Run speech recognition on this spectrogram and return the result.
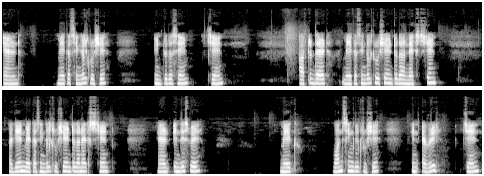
and make a single crochet into the same chain. After that make a single crochet into the next chain. Again make a single crochet into the next chain. And in this way make one single crochet in every chain.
